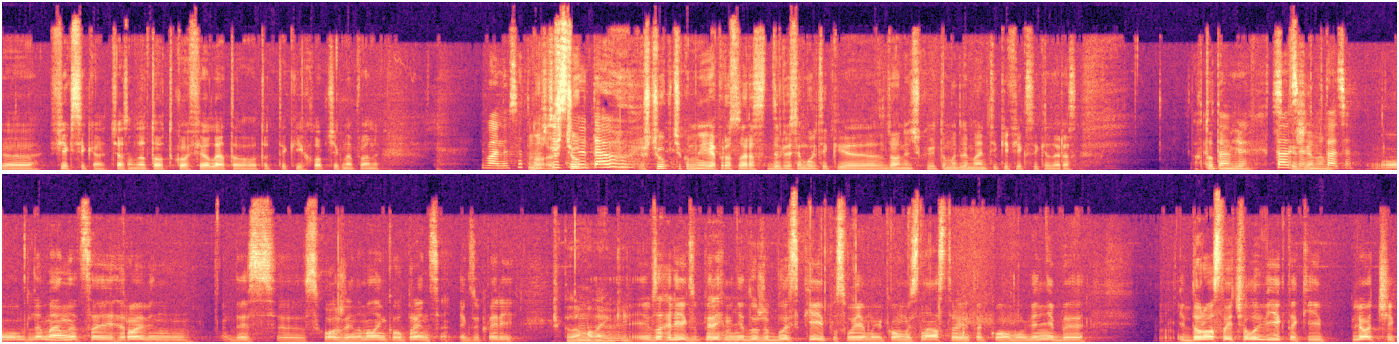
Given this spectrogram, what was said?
е, фіксика, чесно, на того такого фіолетового, тут такий хлопчик, напевно. Іване, все тому Ну, що щуп- не те. Щупчиком. Ні, я просто зараз дивлюся мультики з донечкою, тому для мене тільки фіксики зараз. А хто там є? Хто Скажи це? нам. Хто це? Ну, для мене цей герой він десь е, схожий на маленького принца, Екзюпері. Шоколад маленький. І взагалі Екзюпері мені дуже близький по своєму якомусь настрою такому. Він ніби і дорослий чоловік, такий льотчик,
